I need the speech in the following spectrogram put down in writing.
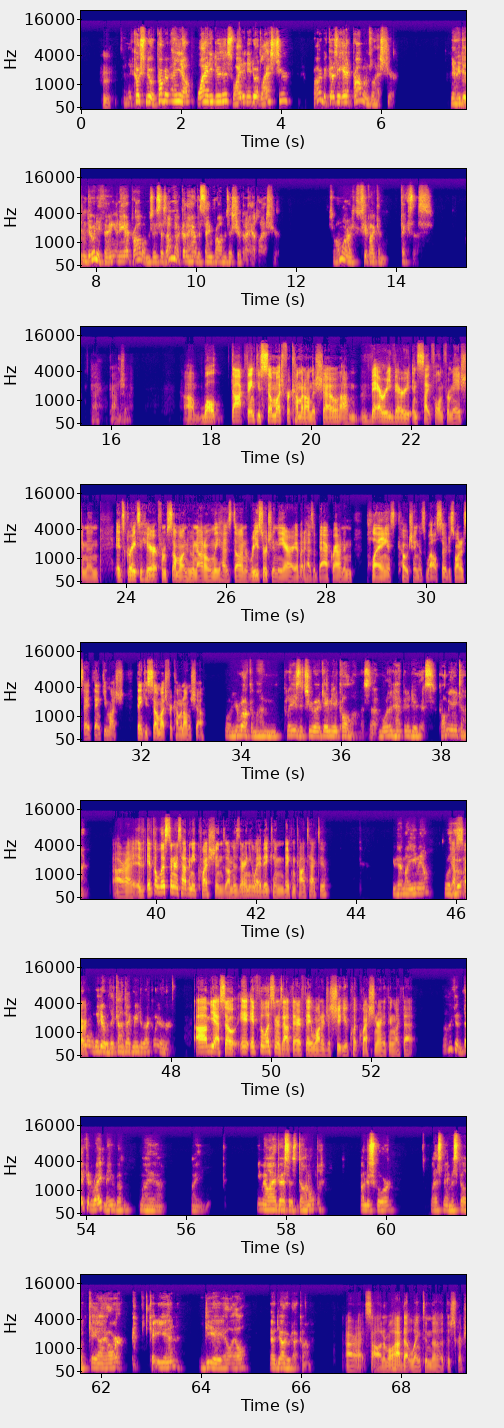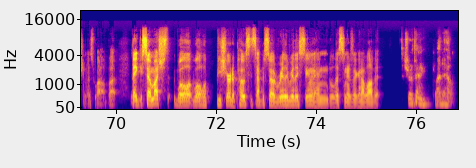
Hmm. And the coach knew it. Probably, and you know, why did he do this? Why didn't he do it last year? Probably because he had problems last year. You know, he didn't Hmm. do anything and he had problems. And he says, I'm not going to have the same problems this year that I had last year. So I want to see if I can fix this. okay, gotcha. Um, well, Doc, thank you so much for coming on the show. Um, very, very insightful information, and it's great to hear it from someone who not only has done research in the area but has a background in playing as coaching as well. So, just wanted to say thank you much. Thank you so much for coming on the show. Well, you're welcome. I'm pleased that you uh, gave me a call. I was uh, more than happy to do this. Call me anytime. All right. If, if the listeners have any questions, um, is there any way they can they can contact you? You have my email? Well, Yes, who- sir. What would they do? Would they contact me directly or? Um, yeah. So if, if the listeners out there, if they want to just shoot you a quick question or anything like that, Well, they could they could write me, but my uh, my email address is Donald underscore last name is spelled K I R K E N D A L L at yahoo.com. All right, solid, and we'll have that linked in the description as well. But thank you so much. We'll we'll be sure to post this episode really really soon, and the listeners are gonna love it. Sure thing. Glad to help.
